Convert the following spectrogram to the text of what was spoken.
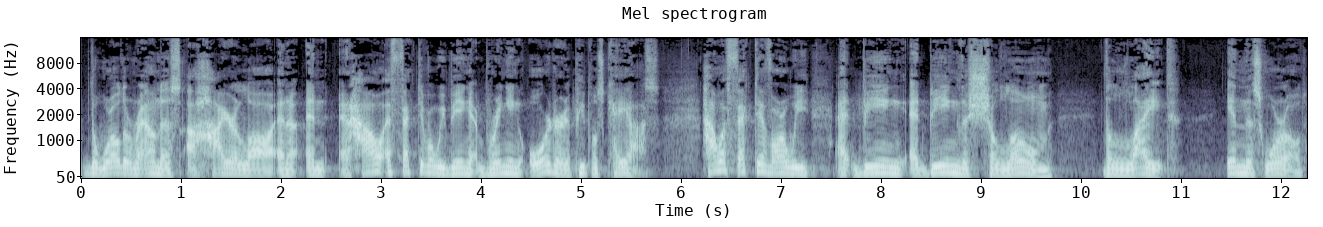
the world around us a higher law? And, a, and, and how effective are we being at bringing order to people's chaos? How effective are we at being, at being the shalom the light in this world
